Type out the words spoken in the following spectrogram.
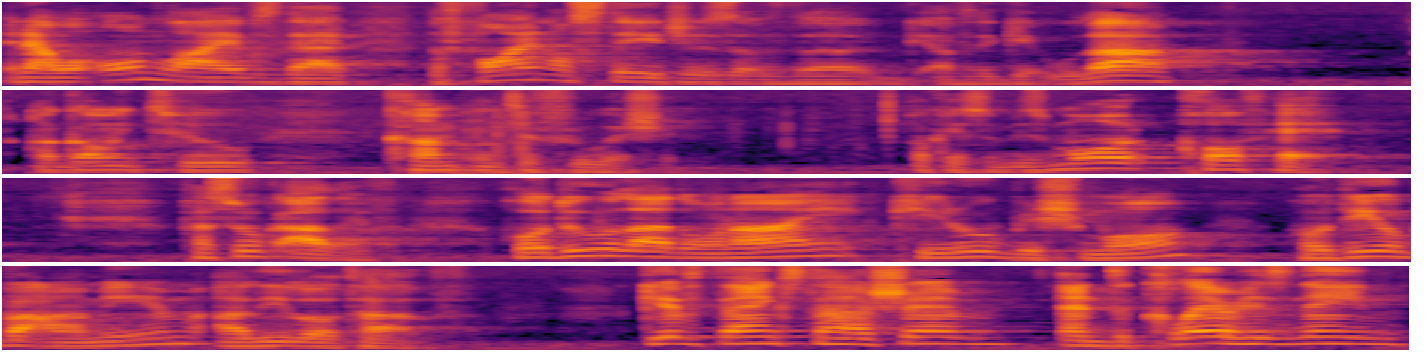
in our own lives that the final stages of the, of the Geula are going to come into fruition. Okay, so Mizmor Chof He. Pasuk Aleph. Hodu ladonai kiru bishmo, hodiu ba'amim alilotav. Give thanks to Hashem and declare His name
